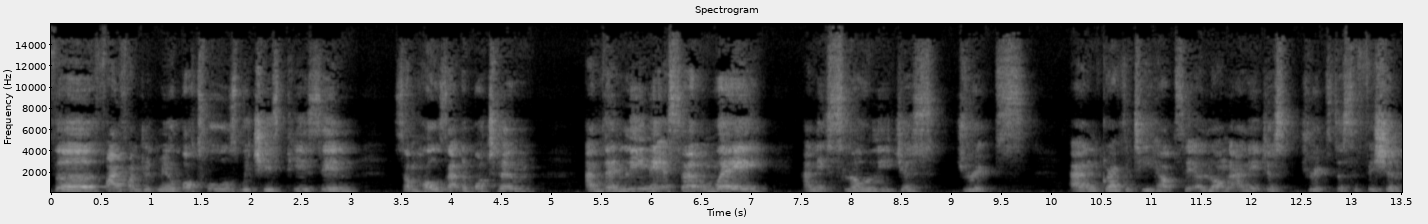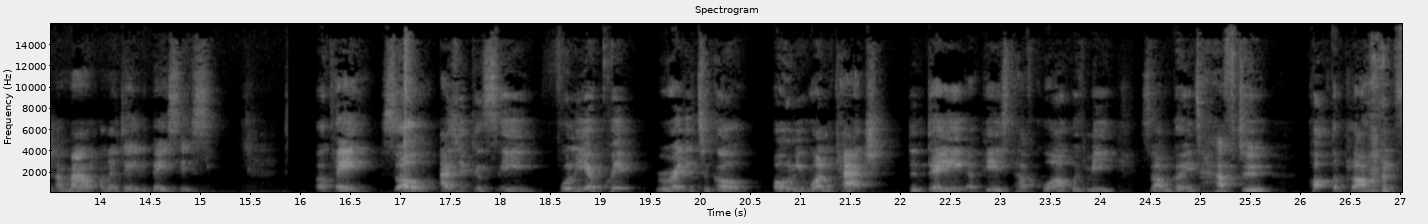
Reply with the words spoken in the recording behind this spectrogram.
the 500 ml bottles, which is piercing some holes at the bottom and then lean it a certain way and it slowly just drips and gravity helps it along and it just drips the sufficient amount on a daily basis. Okay, so as you can see, fully equipped, ready to go. Only one catch. The day appears to have caught up with me, so I'm going to have to pot the plants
